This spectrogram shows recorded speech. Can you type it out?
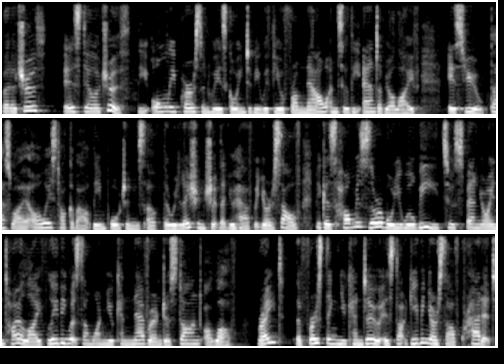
but a truth is still a truth. The only person who is going to be with you from now until the end of your life is you. That's why I always talk about the importance of the relationship that you have with yourself because how miserable you will be to spend your entire life living with someone you can never understand or love right? The first thing you can do is start giving yourself credit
